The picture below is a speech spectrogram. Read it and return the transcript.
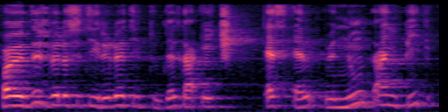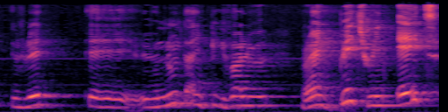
For drift velocity related to delta HSL, the noontime peak uh, the noontime peak value range between 8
